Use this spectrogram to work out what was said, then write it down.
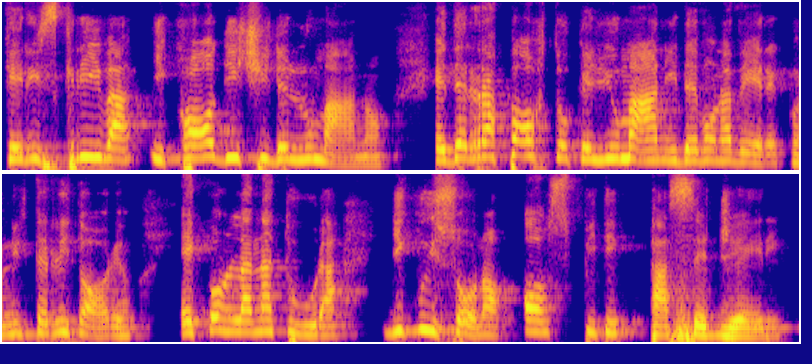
che riscriva i codici dell'umano e del rapporto che gli umani devono avere con il territorio e con la natura di cui sono ospiti passeggeri.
